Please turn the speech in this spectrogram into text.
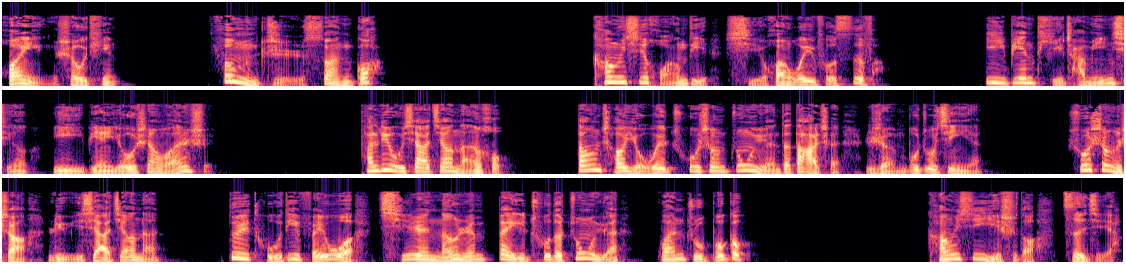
欢迎收听《奉旨算卦》。康熙皇帝喜欢微服私访，一边体察民情，一边游山玩水。他六下江南后，当朝有位出生中原的大臣忍不住进言，说：“圣上屡下江南，对土地肥沃、奇人能人辈出的中原关注不够。”康熙意识到自己啊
